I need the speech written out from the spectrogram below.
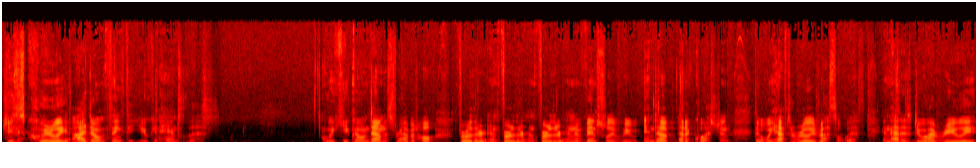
Jesus, clearly, I don't think that you can handle this. And we keep going down this rabbit hole further and further and further, and eventually we end up at a question that we have to really wrestle with, and that is do I really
